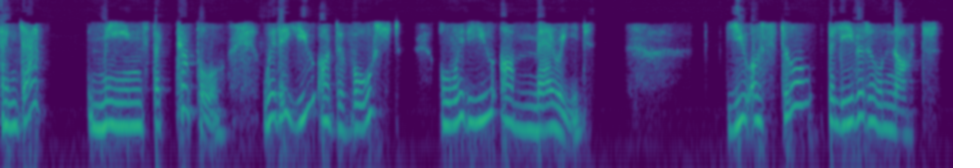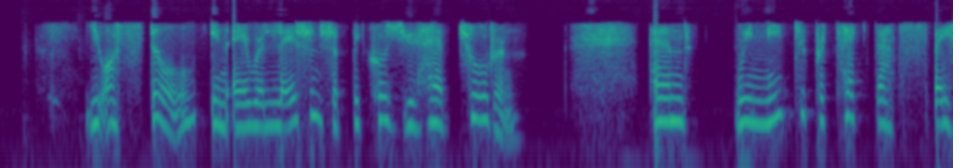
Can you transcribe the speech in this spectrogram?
And that means the couple, whether you are divorced or whether you are married, you are still, believe it or not, you are still in a relationship because you had children. And we need to protect that space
